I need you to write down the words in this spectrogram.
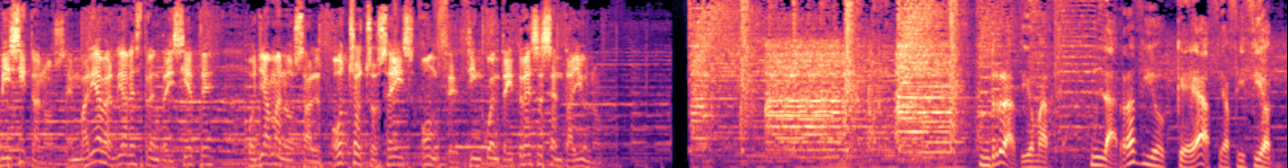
Visítanos en María Verdiales 37 o llámanos al 886 11 53 61. Radio Marca, la radio que hace afición.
